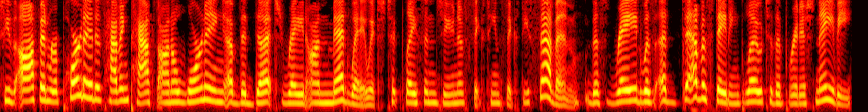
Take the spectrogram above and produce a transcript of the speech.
She's often reported as having passed on a warning of the Dutch raid on Medway, which took place in June of 1667. This raid was a devastating blow to the British Navy.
